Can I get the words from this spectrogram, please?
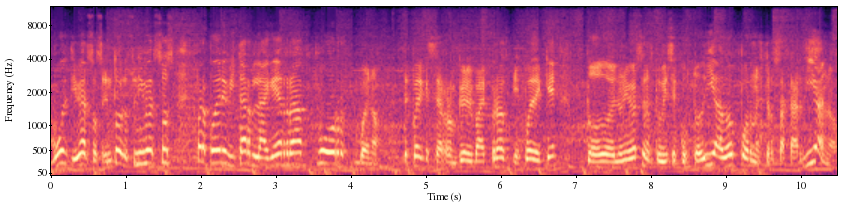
multiversos, en todos los universos, para poder evitar la guerra por, bueno, después de que se rompió el Bifrost y después de que todo el universo no estuviese custodiado por nuestros sajardianos.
